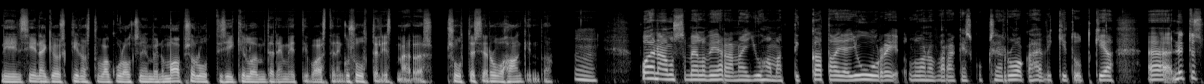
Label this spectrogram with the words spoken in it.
niin siinäkin olisi kiinnostavaa kuuloksia nimenomaan absoluuttisia kiloja, mitä ne miettii vasta niin suhteellista määrää suhteessa ruohankintaan. Mm. Puheenaamussa meillä on vieraana Juhamatti Kataja Juuri, Luonnonvarakeskuksen ruokahävikkitutkija. Ää, nyt jos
